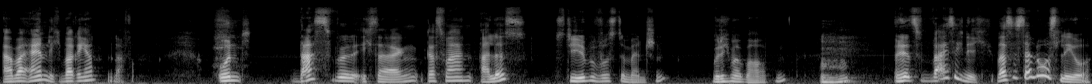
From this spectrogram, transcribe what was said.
aber ähnliche Varianten davon. Und das würde ich sagen, das waren alles stilbewusste Menschen, würde ich mal behaupten. Und jetzt weiß ich nicht, was ist da los, Leo?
